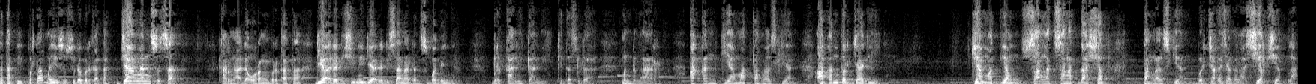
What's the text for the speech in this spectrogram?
tetapi pertama Yesus sudah berkata, jangan sesat. Karena ada orang berkata, dia ada di sini, dia ada di sana, dan sebagainya. Berkali-kali kita sudah mendengar, akan kiamat tanggal sekian. Akan terjadi kiamat yang sangat-sangat dahsyat tanggal sekian. Berjaga-jagalah, siap-siaplah.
